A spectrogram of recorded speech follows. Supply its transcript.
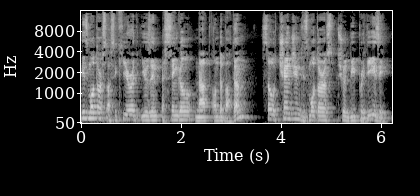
these motors are secured using a single nut on the bottom, so changing these motors should be pretty easy.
